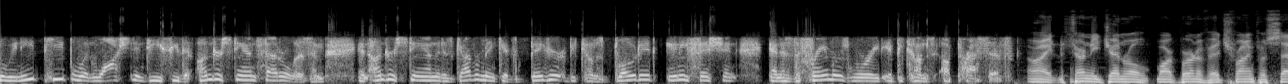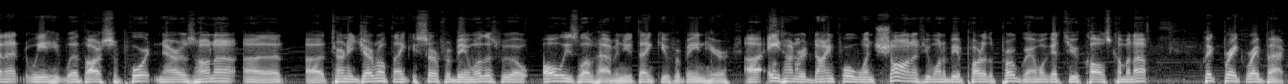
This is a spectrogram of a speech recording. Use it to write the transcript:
So we need people in Washington, D.C. that understand federalism and understand that as government gets bigger, it becomes bloated, inefficient, and as the framers worried, it becomes oppressive. All right, Attorney General Mark Brnovich running for Senate. We, with our support in Arizona, uh, uh, Attorney General, thank you, sir, for being with us. We always love having you. Thank you for being here. Uh, 800 941 Sean, if you want to be a part of the program. We'll get to your calls coming up. Quick break, right back.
